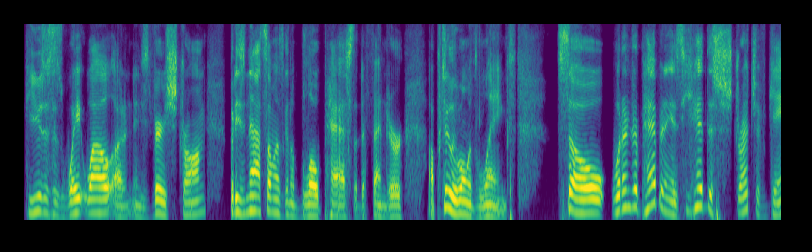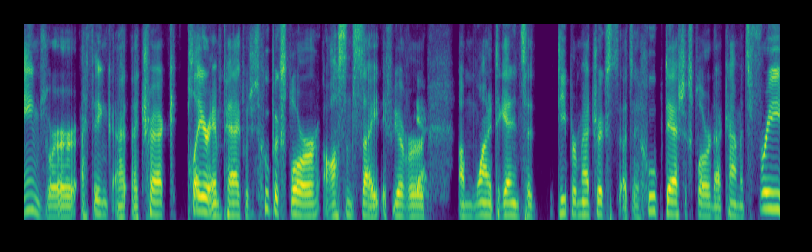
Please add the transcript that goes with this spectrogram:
He uses his weight well, uh, and he's very strong. But he's not someone that's going to blow past the defender, uh, particularly one with length. So what ended up happening is he had this stretch of games where I think I, I track player impact, which is Hoop Explorer, awesome site. If you ever yeah. um, wanted to get into deeper metrics, it's a hoop-explorer.com. It's free,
